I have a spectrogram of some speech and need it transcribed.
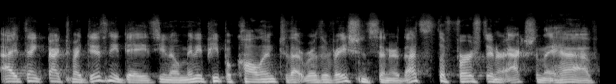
I think back to my Disney days, you know, many people call into that reservation center. That's the first interaction they have.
